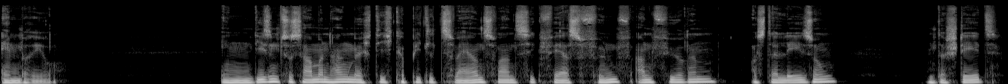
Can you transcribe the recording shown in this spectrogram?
Embryo. In diesem Zusammenhang möchte ich Kapitel 22, Vers 5 anführen aus der Lesung, und da steht,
